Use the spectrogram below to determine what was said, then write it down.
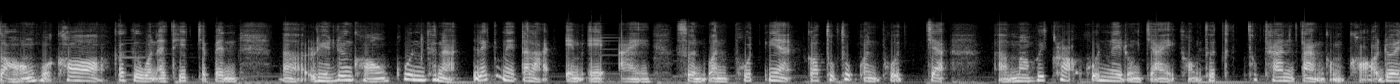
สองหัวข้อก็คือวันอาทิตย์จะเป็นเเรียนเรื่องของหุ้นขนาดเล็กในตลาด MAI ส่วนวันพุธเนี่ยก็ทุกๆวันพุธจะมาวิเคราะห์หุ้นในดวงใจของทุกทุกท่านตามคำขอด้วย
